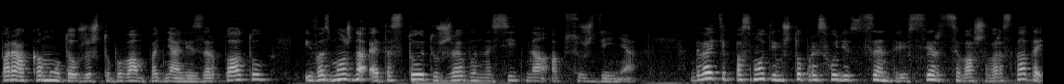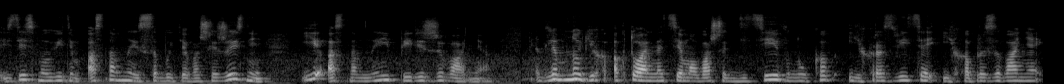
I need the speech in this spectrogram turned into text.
Пора кому-то уже, чтобы вам подняли зарплату. И, возможно, это стоит уже выносить на обсуждение. Давайте посмотрим, что происходит в центре, в сердце вашего расклада. И здесь мы увидим основные события вашей жизни и основные переживания. Для многих актуальна тема ваших детей, внуков, их развития, их образования,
